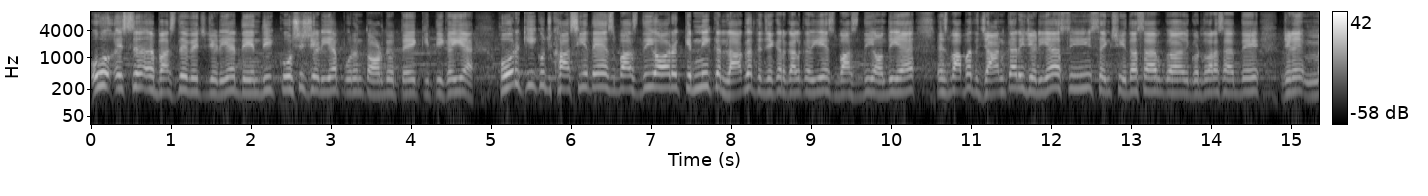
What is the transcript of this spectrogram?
ਉਹ ਇਸ ਬੱਸ ਦੇ ਵਿੱਚ ਜਿਹੜੀ ਹੈ, ਦੇਣ ਦੀ ਕੋਸ਼ਿਸ਼ ਜਿਹੜੀ ਹੈ, ਪੂਰਨ ਤੌਰ ਦੇ ਉੱਤੇ ਕੀਤੀ ਗਈ ਹੈ। ਹੋਰ ਕੀ ਕੁਝ ਖਾਸੀਅਤ ਹੈ ਇਸ ਬੱਸ ਦੀ ਔਰ ਕਿੰਨੀ ਕੁ ਲਾਗਤ ਜੇਕਰ ਗੱਲ ਕਰੀਏ ਇਸ ਬੱਸ ਦੀ ਆਉਂਦੀ ਹੈ? ਇਸ ਬਾਬਤ ਜਾਣਕਾਰੀ ਜਿਹੜੀ ਹੈ, ਅਸੀਂ ਸਿੰਘ ਸ਼ਹੀਦਾ ਸਾਹਿਬ ਗੁਰਦੁਆਰਾ ਸਾਹਿਬ ਦੇ ਜਿਹੜੇ ਮ-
